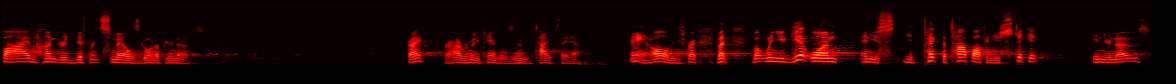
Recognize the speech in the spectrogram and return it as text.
500 different smells going up your nose. Right? Or however many candles, how many types they have. Man, all these. Fra- but, but when you get one and you, you take the top off and you stick it in your nose,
